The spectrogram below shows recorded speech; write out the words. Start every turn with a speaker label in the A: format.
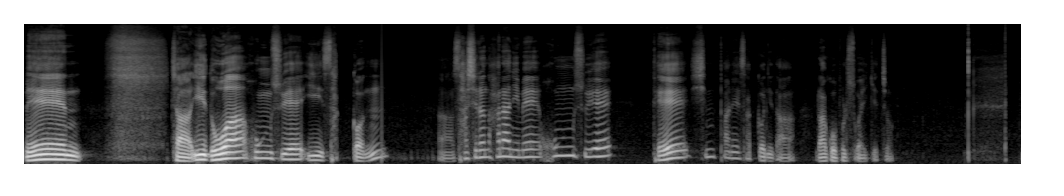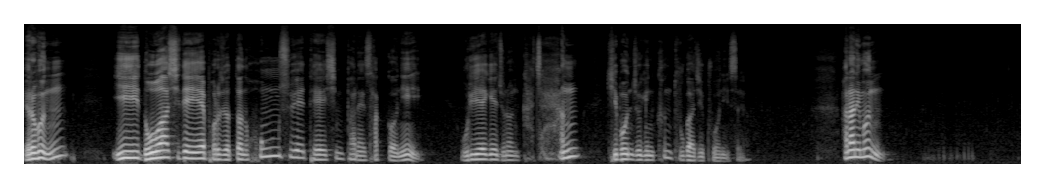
A: 맨. 자, 이 노아 홍수의 이 사건 아, 사실은 하나님의 홍수의 대심판의 사건이다라고 볼 수가 있겠죠. 여러분, 이 노아 시대에 벌어졌던 홍수의 대심판의 사건이 우리에게 주는 가장 기본적인 큰 두 가지 구원이 있어요. 하나님은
